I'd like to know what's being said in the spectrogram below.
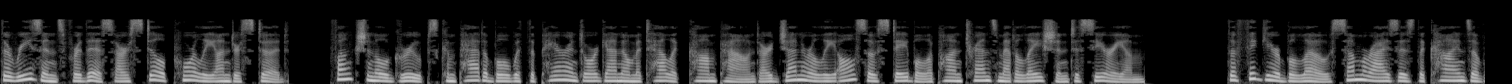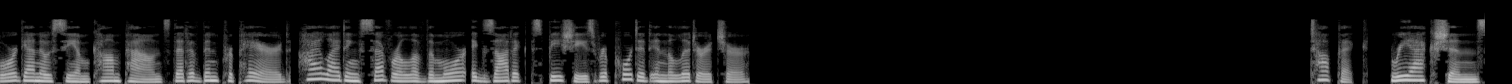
The reasons for this are still poorly understood. Functional groups compatible with the parent organometallic compound are generally also stable upon transmetallation to cerium. The figure below summarizes the kinds of organocerium compounds that have been prepared, highlighting several of the more exotic species reported in the literature. Topic: Reactions.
